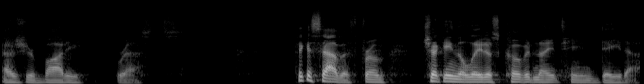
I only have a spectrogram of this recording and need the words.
as your body rests. Take a Sabbath from checking the latest COVID 19 data.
